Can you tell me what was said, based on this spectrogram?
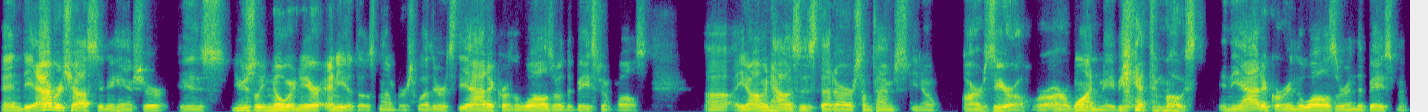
And the average house in New Hampshire is usually nowhere near any of those numbers, whether it's the attic or the walls or the basement walls. Uh, you know, I'm in houses that are sometimes, you know, R0 or R1 maybe at the most in the attic or in the walls or in the basement.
